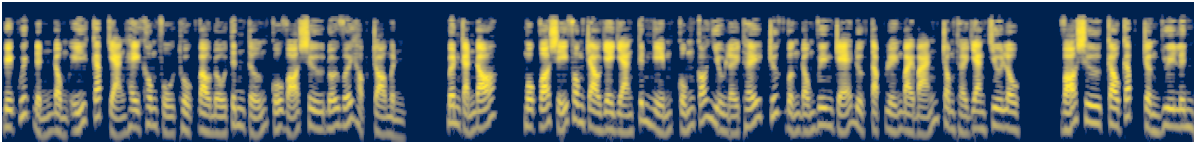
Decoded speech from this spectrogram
việc quyết định đồng ý cáp dạng hay không phụ thuộc vào độ tin tưởng của võ sư đối với học trò mình. Bên cạnh đó, một võ sĩ phong trào dày dạn kinh nghiệm cũng có nhiều lợi thế trước vận động viên trẻ được tập luyện bài bản trong thời gian chưa lâu. Võ sư cao cấp Trần Duy Linh,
